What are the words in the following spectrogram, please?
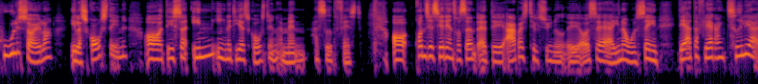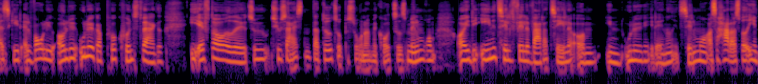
hulesøjler eller skorstene, og det er så inden en af de her skorstene, at manden har siddet fast. Og grunden til, at jeg siger, at det er interessant, at øh, arbejdstilsynet øh, også er inde over sagen, det er, at der flere gange tidligere er sket alvorlige ulykker på kunstværket. I efteråret øh, 2016, der døde to personer med kort tids mellemrum, og i det ene tilfælde var der tale om en ulykke, et andet et selvmord. Og så har der også været en,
